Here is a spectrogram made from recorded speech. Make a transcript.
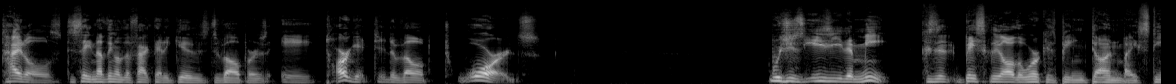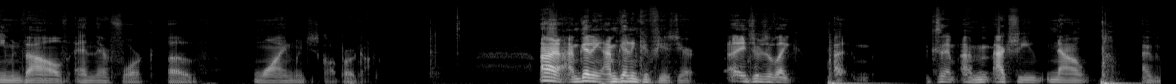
titles, to say nothing of the fact that it gives developers a target to develop towards, which is easy to meet because basically all the work is being done by Steam and Valve and their fork of Wine, which is called Proton. I don't know, I'm getting I'm getting confused here uh, in terms of like because I'm, I'm actually now I've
